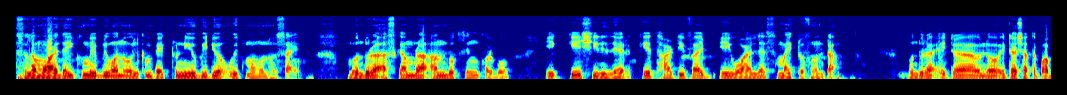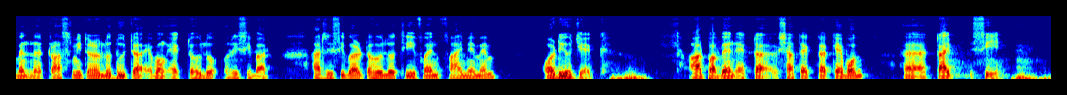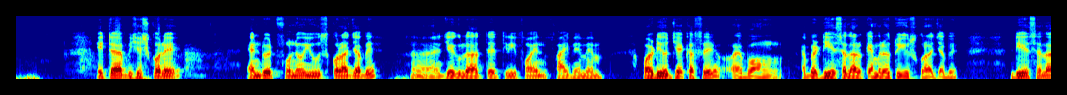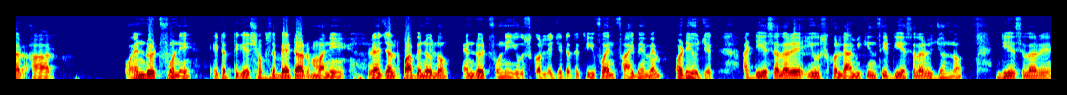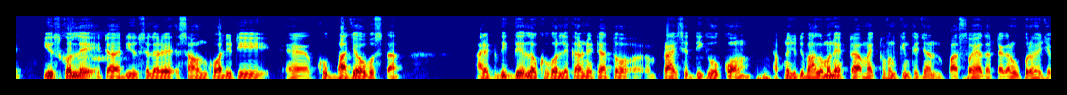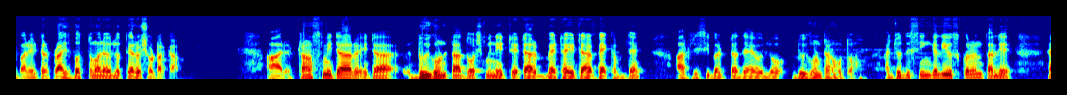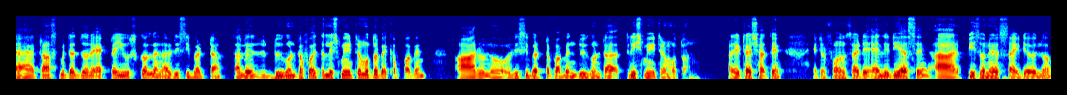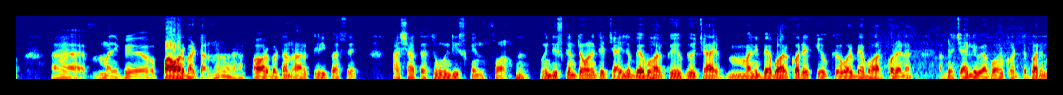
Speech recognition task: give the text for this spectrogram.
আসসালামু আলাইকুম everyone, welcome back to new video with Mamun Hossain. বন্ধুরা, আজকে আমরা আনবক্সিং করব এই কে সিরিজের কে থার্টি ফাইভ এই ওয়্যারলেস মাইক্রোফোনটা বন্ধুরা, এটা হলো, এটার সাথে পাবেন ট্রান্সমিটার হলো দুইটা এবং একটা হলো রিসিভার আর রিসিভারটা হলো three point five M M audio jack আর পাবেন একটা, সাথে একটা কেবল হ্যাঁ টাইপ সি এটা বিশেষ করে অ্যান্ড্রয়েড ফোনেও ইউজ করা যাবে হ্যাঁ যেগুলোতে three point five M M audio jack আছে এবং এবার ডিএসএলআর ক্যামেরাতে ইউজ করা যাবে। ডিএসএলআর আর অ্যান্ড্রয়েড ফোনে এটার থেকে সবচেয়ে বেটার মানে রেজাল্ট পাবেন হলো অ্যান্ড্রয়েড ফোনে ইউজ করলে, যেটাতে three point five M M audio jack আর ডিএসএলআরে ইউজ করলে, আমি কিনছি ডিএসএলআরের জন্য। ডিএসএলআরে ইউজ করলে এটা ডিএসএলআরে সাউন্ড কোয়ালিটি খুব বাজে অবস্থা। আরেক দিক দিয়ে লক্ষ্য করলে, কারণ এটা তো প্রাইসের দিকেও কম। আপনি যদি ভালো মানে একটা মাইক্রোফোন কিনতে চান পাঁচ ছয় হাজার টাকার উপর হয়ে যাবে। আর এটার প্রাইস বর্তমানে হলো তেরোশো টাকা। আর ট্রান্সমিটার এটা দুই ঘণ্টা দশ মিনিট এটার ব্যাটা এটা ব্যাকআপ দেয়। আর রিসিভারটা দেয় হলো দুই ঘণ্টার মতো। আর যদি সিঙ্গেল ইউজ করেন, তাহলে ট্রান্সমিটার ধরে একটা ইউজ করলেন আর রিসিভারটা তাহলে দুই ঘণ্টা পঁয়তাল্লিশ মিনিটের মতো ব্যাকআপ পাবেন। আর হলো রিসিভারটা পাবেন দুই ঘণ্টা ত্রিশ মিনিটের মতো। আর এটার সাথে, এটার ফ্রন্ট সাইডে এলইডি আছে, আর পিছনের সাইডে হলো মানে পাওয়ার বাটন হ্যাঁ পাওয়ার বাটন আর ক্লিপ আছে, আর সাথে আছে উইন্ড স্ক্যান ফর্ম উইন্ড স্ক্যানটা অনেকে চাইলেও ব্যবহার, কেউ কেউ চায় মানে ব্যবহার করে, কেউ কেউ আবার ব্যবহার করে না। আপনি চাইলে ব্যবহার করতে পারেন।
